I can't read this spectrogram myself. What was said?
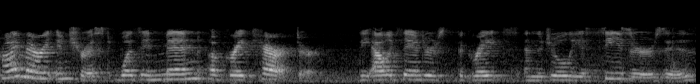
primary interest was in men of great character, the Alexanders the Greats and the Julius Caesars is,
